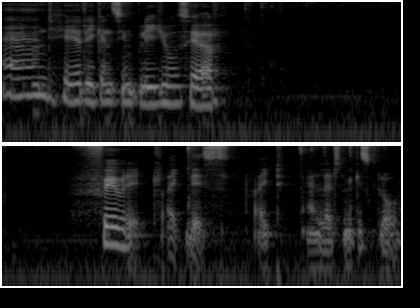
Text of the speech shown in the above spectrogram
And here we can simply use here favorite like this right? And let's make it close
